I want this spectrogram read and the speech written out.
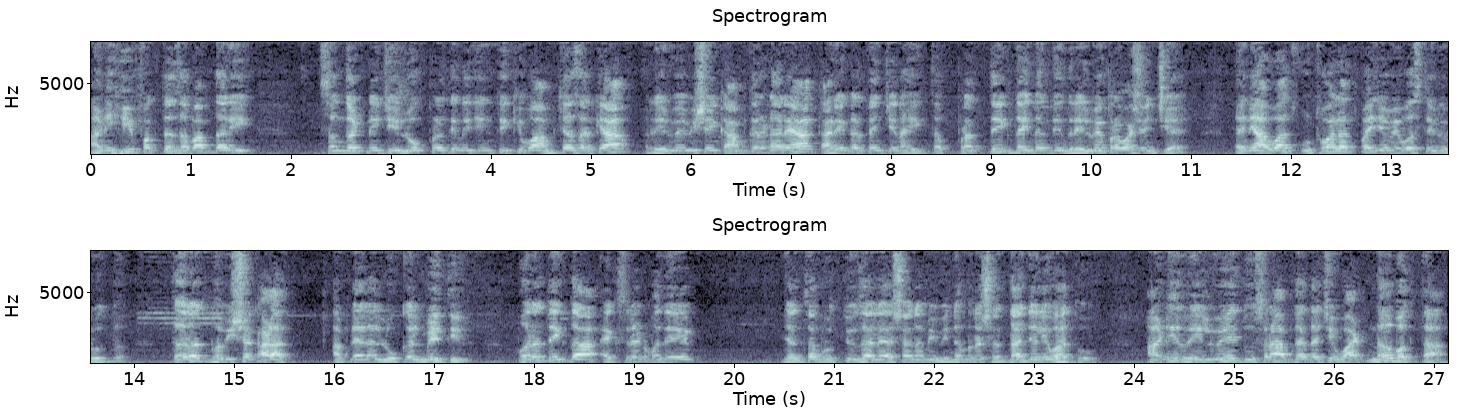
आणि ही फक्त जबाबदारी संघटनेची लोकप्रतिनिधींची किंवा आमच्यासारख्या रेल्वेविषयी काम करणाऱ्या कार्यकर्त्यांची नाही तर प्रत्येक दैनंदिन रेल्वे प्रवाशांची आहे. त्यांनी आवाज उठवायलाच पाहिजे व्यवस्थेविरुद्ध. तरच भविष्य काळात आपल्याला लोकल मिळतील. परत एकदा ॲक्सिडेंटमध्ये ज्यांचा मृत्यू झाला अशांना मी विनम्र श्रद्धांजली वाहतो. आणि रेल्वे दुसरा अपघाताची वाट न बघता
